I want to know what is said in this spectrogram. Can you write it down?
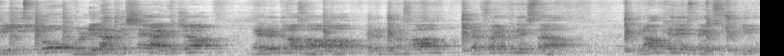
위로 올리라는 뜻이에요. 알겠죠? 예를 들어서 예를 들어서 이렇게 돼 있어요. 이렇게 돼 있어요. x축이.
